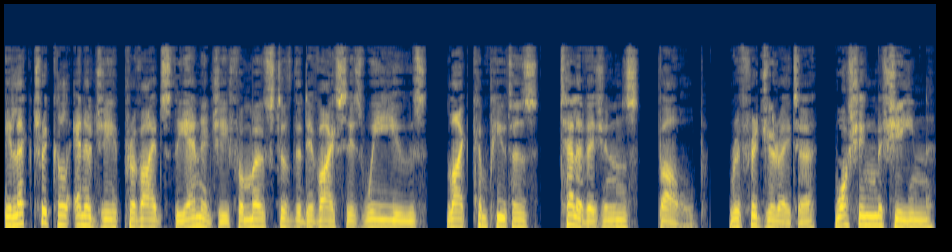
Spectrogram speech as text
Electrical energy provides the energy for most of the devices we use, like computers, televisions, bulb, refrigerator, washing machine,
